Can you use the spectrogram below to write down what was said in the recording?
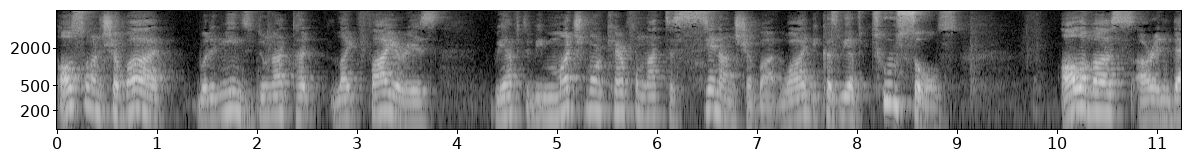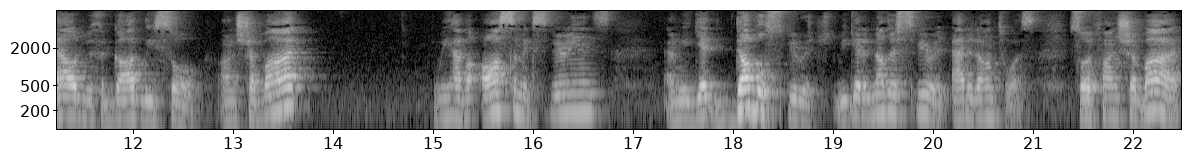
also on Shabbat, what it means, do not touch, light fire, is we have to be much more careful not to sin on Shabbat. Why? Because we have two souls. All of us are endowed with a godly soul. On Shabbat, we have an awesome experience and we get double spirit. We get another spirit added onto us. So if on Shabbat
